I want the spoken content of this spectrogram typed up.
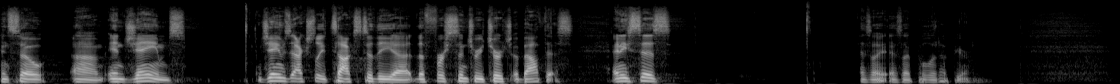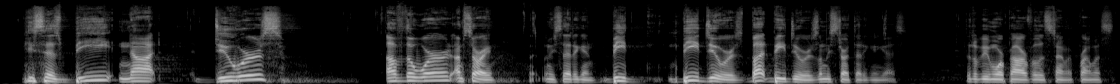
And so um, in James, James actually talks to the, uh, the first century church about this. And he says, as I, as I pull it up here, he says, Be not doers of the word. I'm sorry, let me say it again. Be, be doers, but be doers. Let me start that again, guys. It'll be more powerful this time, I promise.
